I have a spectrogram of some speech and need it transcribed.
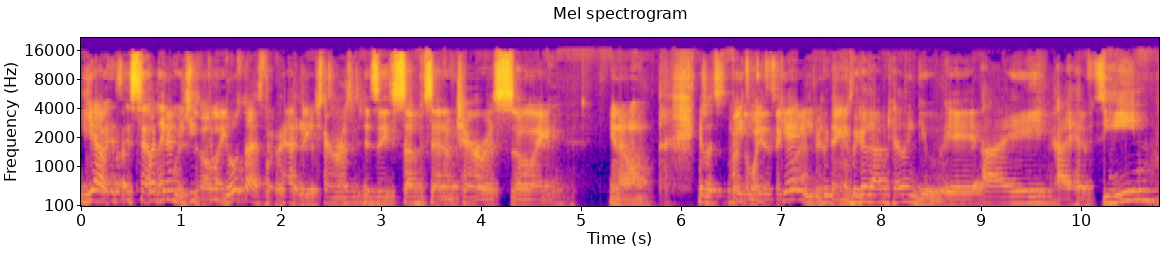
Yeah, But it's, it's that but then language he's though. too Like, docile for terrorist. terrorist is a subset of terrorists. So like, you know, Yeah, but just it's, the way it's that they go scary after things. because I'm telling you, eh, I I have seen.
